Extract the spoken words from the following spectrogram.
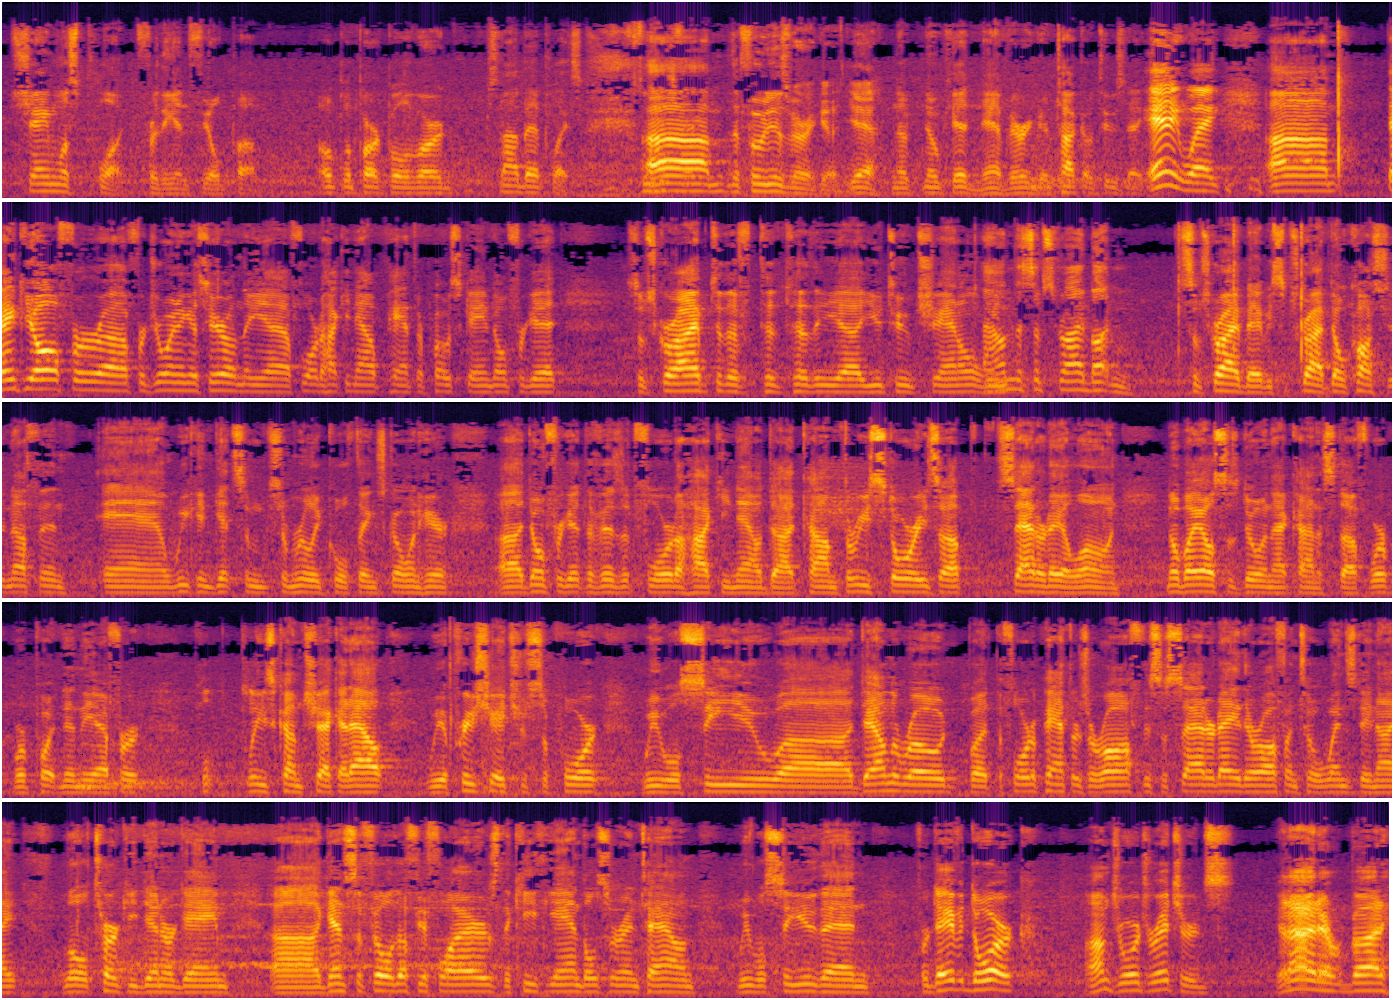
shameless plug for the infield pub. Oakland Park Boulevard. It's not a bad place. Um, the food is very good. Yeah, no, no kidding. Yeah, very good. Taco Tuesday. Anyway, um, thank you all for uh, for joining us here on the uh, Florida Hockey Now Panther post game. Don't forget subscribe to the to, to the uh, YouTube channel. Pound the subscribe button. Subscribe, baby. Subscribe. Don't cost you nothing, and we can get some some really cool things going here. Uh, don't forget to visit FloridaHockeyNow.com. Three stories up Saturday alone. Nobody else is doing that kind of stuff. We're, we're putting in the effort. P please come check it out. We appreciate your support. We will see you uh, down the road, but the Florida Panthers are off. This is Saturday. They're off until Wednesday night. Little turkey dinner game uh, against the Philadelphia Flyers. The Keith Yandles are in town. We will see you then. For David Dwork, I'm George Richards. Good night, everybody.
